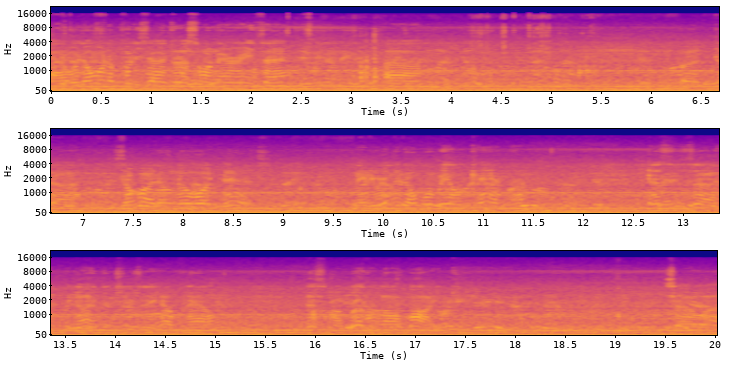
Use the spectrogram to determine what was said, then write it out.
Uh, we don't want to put his address on there or anything. Um, but uh, somebody don't know what it is. You really don't want be on camera. This is uh, the guy that's usually helping out. This is my brother-in-law, Mike. So, uh,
